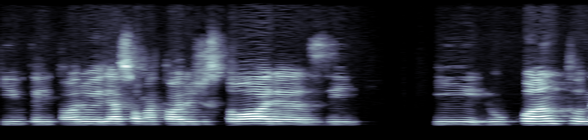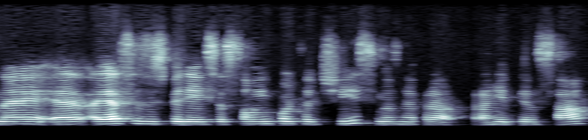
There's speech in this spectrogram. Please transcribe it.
que o território ele é somatório de histórias e, e o quanto, né, é, essas experiências são importantíssimas, né, para repensar.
